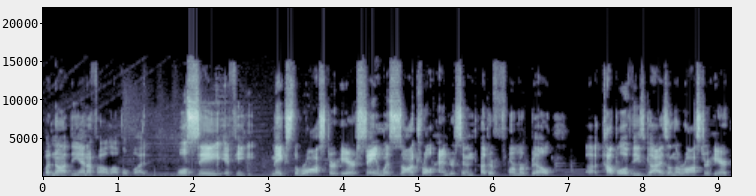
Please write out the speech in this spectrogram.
but not the NFL level. But we'll see if he makes the roster here. Same with Seantrel Henderson, another former Bill a couple of these guys on the roster here.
